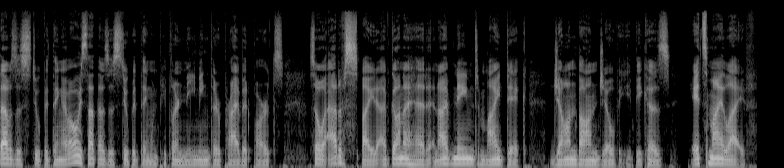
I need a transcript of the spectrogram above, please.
that was a stupid thing. I've always thought that was a stupid thing when people are naming their private parts. So, out of spite, I've gone ahead and I've named my dick John Bon Jovi because it's my life.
